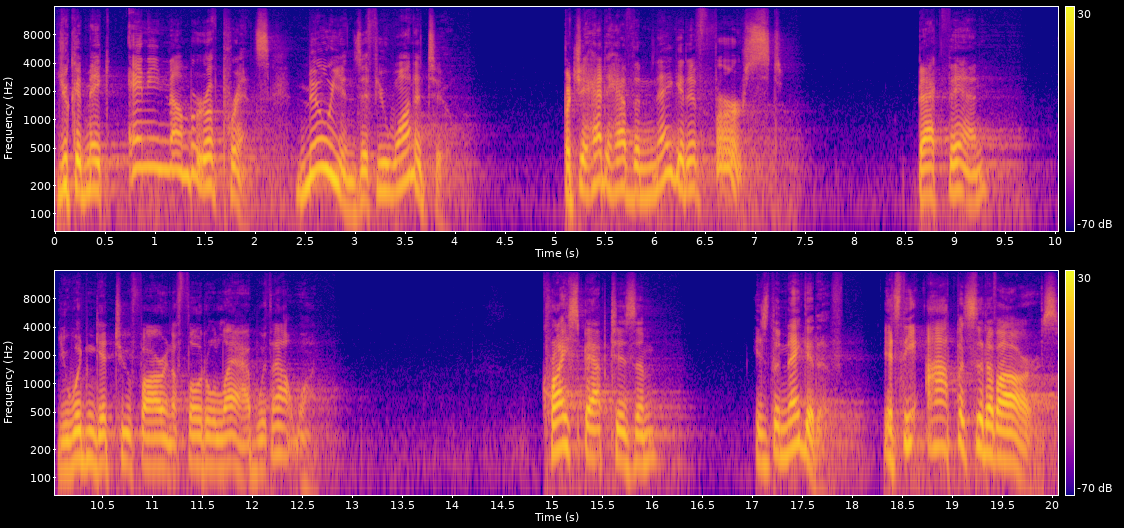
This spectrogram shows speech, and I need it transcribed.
you could make any number of prints, millions if you wanted to. But you had to have the negative first. Back then, you wouldn't get too far in a photo lab without one. Christ's baptism is the negative, it's the opposite of ours.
